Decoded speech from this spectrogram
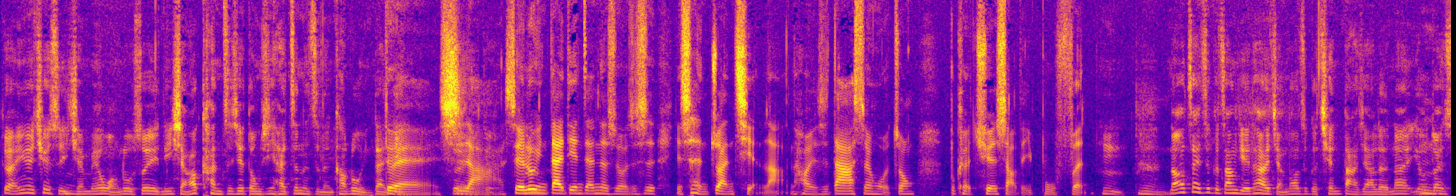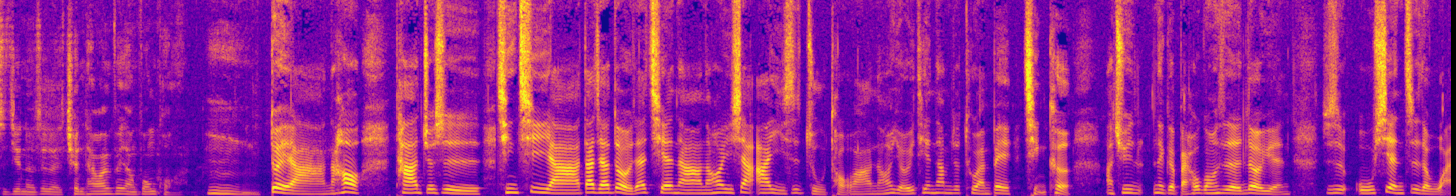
对啊，因为确实以前没有网络，所以你想要看这些东西，还真的只能靠录影带店。对，是啊，对所以录影带店在那时候就是也是很赚钱啦，然后也是大家生活中不可缺少的一部分。嗯，嗯然后在这个章节，他还讲到这个签大家乐，那有段时间呢，这个全台湾非常疯狂啊。嗯，对啊，然后他就是亲戚呀、大家都有在签啊，然后一下阿姨是主头啊，然后有一天他们就突然被请客啊，去那个百货公司的乐园，就是无限制的玩，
